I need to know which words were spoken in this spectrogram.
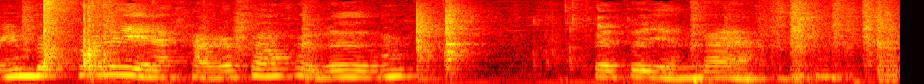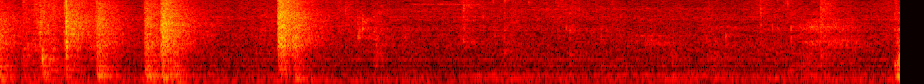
มิ้นบรอกโคลีนะคะแล้วก็ขอลืมใส่ตัวเย็นแบบต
